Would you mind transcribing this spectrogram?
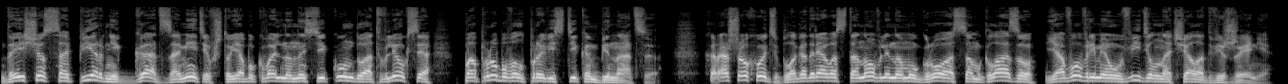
Да еще соперник, гад, заметив, что я буквально на секунду отвлекся, попробовал провести комбинацию. Хорошо, хоть благодаря восстановленному Гроасом глазу я вовремя увидел начало движения.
